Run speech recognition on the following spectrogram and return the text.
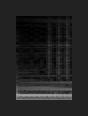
you.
